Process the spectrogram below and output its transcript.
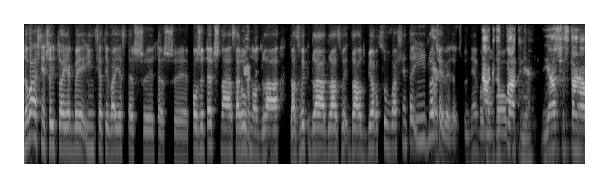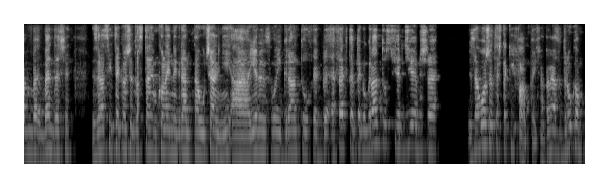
No właśnie, czyli tutaj jakby inicjatywa jest też, y, też y, pożyteczna zarówno tak. dla, dla, zwyk, dla, dla, dla odbiorców właśnie te i dla tak. ciebie też, nie? Bo, tak, no, bo... dokładnie. Ja się staram, będę się z racji tego, że dostałem kolejny grant na uczelni, a jeden z moich grantów, jakby efektem tego grantu stwierdziłem, że założę też taki fanpage. Natomiast drugą,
